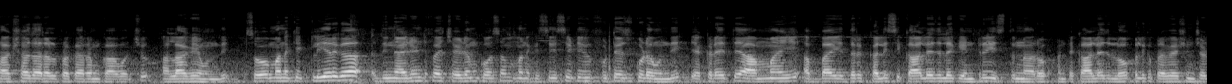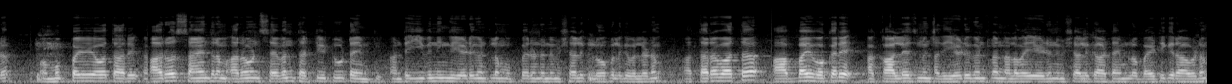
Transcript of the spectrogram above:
సాక్ష్యాధారాల ప్రకారం కావచ్చు అలాగే ఉంది. సో మనకి క్లియర్గా దీన్ని ఐడెంటిఫై చేయడం కోసం మనకి సీసీటీవీ ఫుటేజ్ కూడా ఉంది. ఎక్కడైతే ఆ అమ్మాయి అబ్బాయి ఇద్దరు కలిసి కాలేజీలోకి ఎంట్రీ ఇస్తున్నారో అంటే కాలేజీ లోపలికి ప్రవేశించడం ముప్పైవ తారీఖు ఆ రోజు సాయంత్రం అరౌండ్ సెవెన్ థర్టీ టూ టైంకి అంటే ఈవినింగ్ ఏడు గంటల ముప్పై రెండు నిమిషాలకి లోపలికి వెళ్ళడం ఆ తర్వాత ఆ అబ్బాయి ఒకరే ఆ కాలేజ్ నుంచి అది ఏడు గంటల నలభై ఏడు నిమిషాలకి ఆ టైంలో బయటికి రావడం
